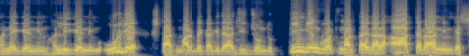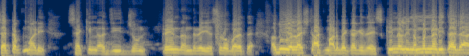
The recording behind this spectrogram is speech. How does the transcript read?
ಮನೆಗೆ ನಿಮ್ಮ ಹಳ್ಳಿಗೆ ನಿಮ್ಮ ಊರ್ಗೆ ಸ್ಟಾರ್ಟ್ ಮಾಡಬೇಕಾಗಿದೆ. ಅಜೀಜ್ ಜೋನ್ದು ಟೀಮ್ ಯಂಗ್ ವರ್ಕ್ ಮಾಡ್ತಾ ಇದ್ದಾರೆ. ಆ ತರ ನಿಮ್ಗೆ ಸೆಟಪ್ ಮಾಡಿ. ಸೆಕೆಂಡ್ ಅಜೀಜ್ ಜೋನ್ ಟ್ರೆಂಡ್ ಅಂದ್ರೆ ಹೆಸರು ಬರುತ್ತೆ. ಅದು ಎಲ್ಲ ಸ್ಟಾರ್ಟ್ ಮಾಡಬೇಕಾಗಿದೆ. ಸ್ಕ್ರೀನ್ ಅಲ್ಲಿ ನಂಬರ್ ನಡೀತಾ ಇದೆ. ಆ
